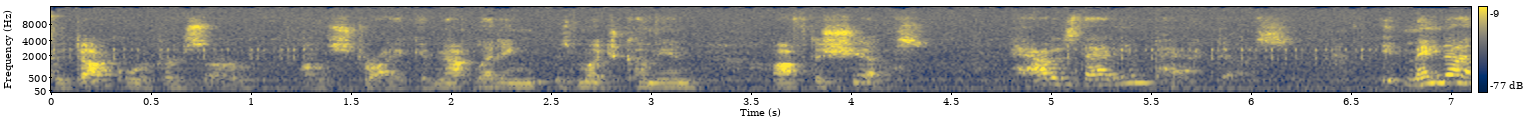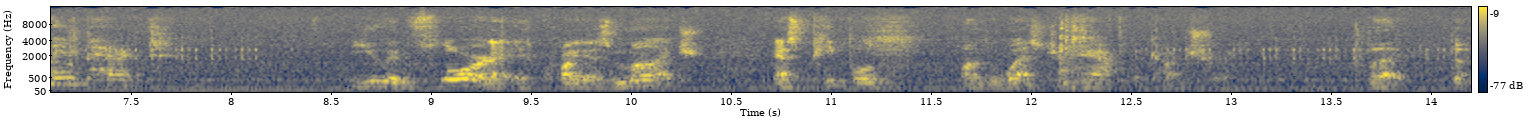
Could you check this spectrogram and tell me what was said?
the dock workers are on strike and not letting as much come in off the ships. How does that impact us? It may not impact you in Florida quite as much as people on the western half of the country. But th-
